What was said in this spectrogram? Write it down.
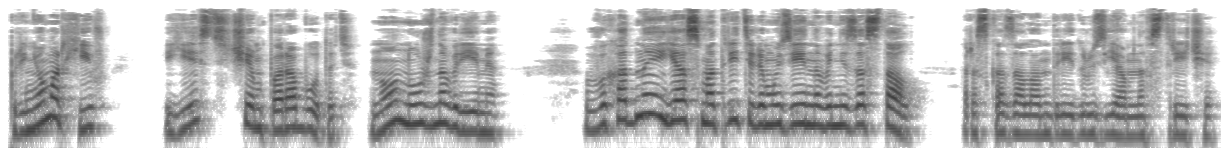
При нем архив. Есть с чем поработать, но нужно время. В выходные я смотрителя музейного не застал, рассказал Андрей друзьям на встрече.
